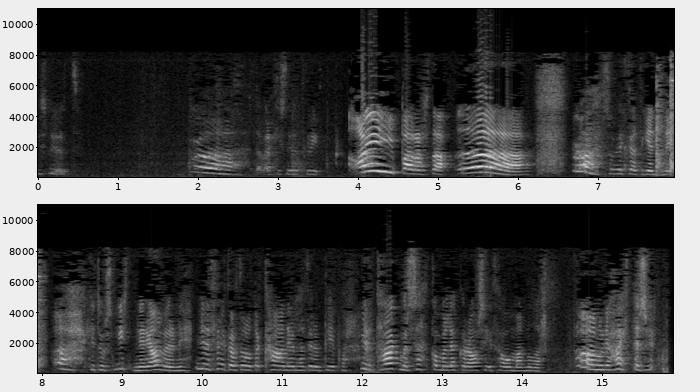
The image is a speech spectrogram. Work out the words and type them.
Ekki sniðut. Það var ekki sniðut grín. Æ, barasta. Svo virkaði þetta ekki endinni. Getur þú snýrt mér í alvörunni? Mér frekar að nota kanil er um pípar. Mér er takk með sett koma leggur á sig þá um að núðar. Nú er ég hætt þessu.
